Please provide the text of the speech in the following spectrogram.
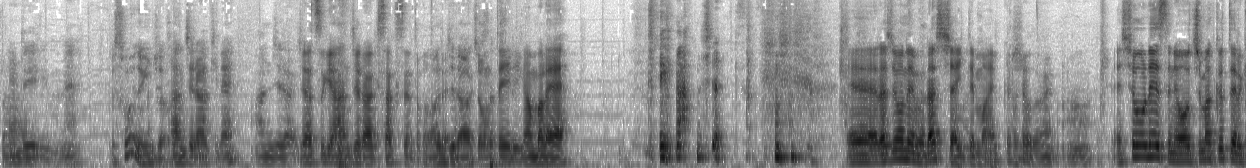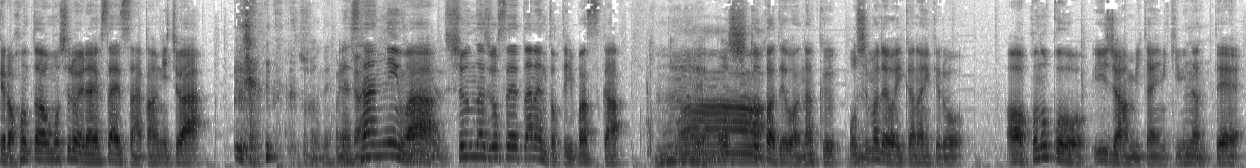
ジョン・テイリーもね。そういうのいいんじゃない？アンジェラ・アキね。アンジェラじゃあ次アンジェラ・アキ作戦とかアンジェラアキジョン・テイリー頑張れえーラジオネームラッシャーいてまい。喧嘩したことないかなえ賞レースに落ちまくってるけど本当は面白いライフサイズさんこんにちは？そうだね。えこんにちは。3人は旬な女性タレントっていますか？推しとかではなく推しまではいかないけど、あこの子いいじゃんみたいに気になって、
